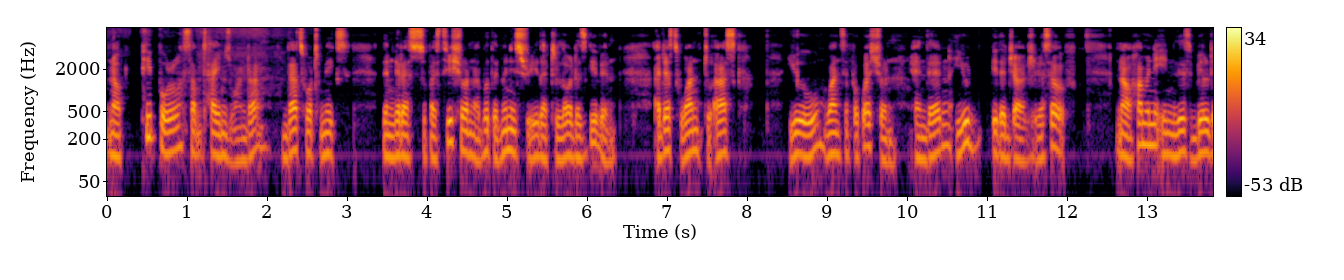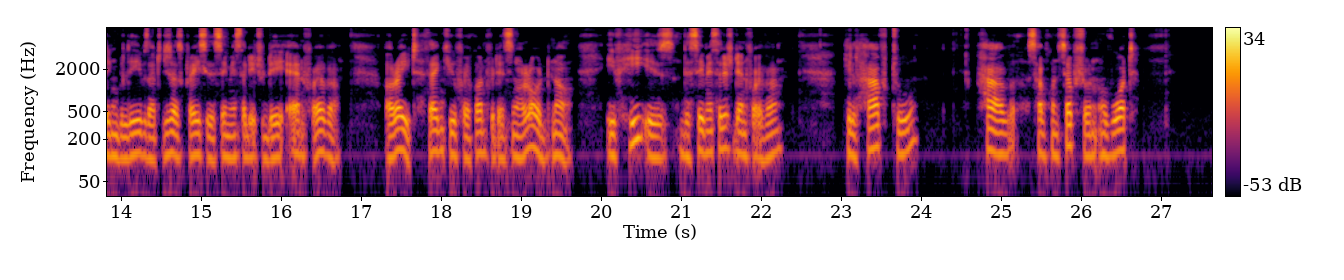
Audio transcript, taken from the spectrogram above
Now, people sometimes wonder. That's what makes them get a superstition about the ministry that the Lord has given. I just want to ask you one simple question, and then you'd be the judge yourself. Now, how many in this building believes that Jesus Christ is the same yesterday, today, and forever? All right, thank you for your confidence in our Lord. Now, if He is the same yesterday, today, and forever, He'll have to have some conception of what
